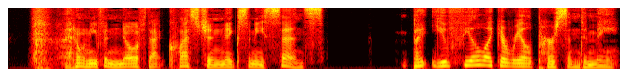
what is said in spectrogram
I don't even know if that question makes any sense. But you feel like a real person to me.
